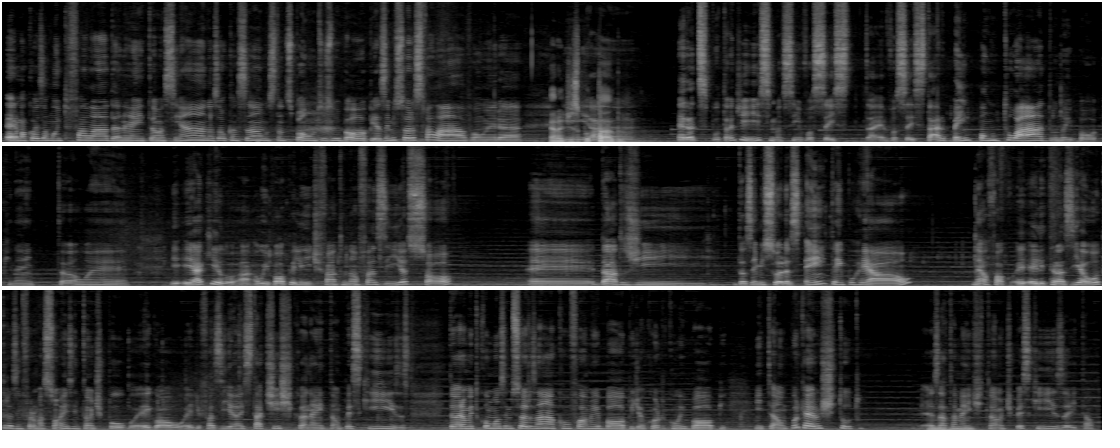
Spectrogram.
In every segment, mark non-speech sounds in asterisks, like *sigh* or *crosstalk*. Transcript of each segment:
Era uma coisa muito falada, né? Então, assim, ah, nós alcançamos tantos pontos no Ibope. As emissoras falavam, era. Era e, disputado. ah, era disputadíssimo, assim, você, está, é, você estar bem pontuado no Ibope, né? Então, é. E, e é aquilo, a- o Ibope, ele de fato não fazia só é, dados de das emissoras em tempo real, né? O foco, ele trazia outras informações, então, tipo, é igual ele fazia estatística, né? Então, pesquisas. Então, era muito comum as emissoras, ah, conforme o Ibope, de acordo com o Ibope. Então, porque era um instituto, exatamente, então, de pesquisa e tal.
